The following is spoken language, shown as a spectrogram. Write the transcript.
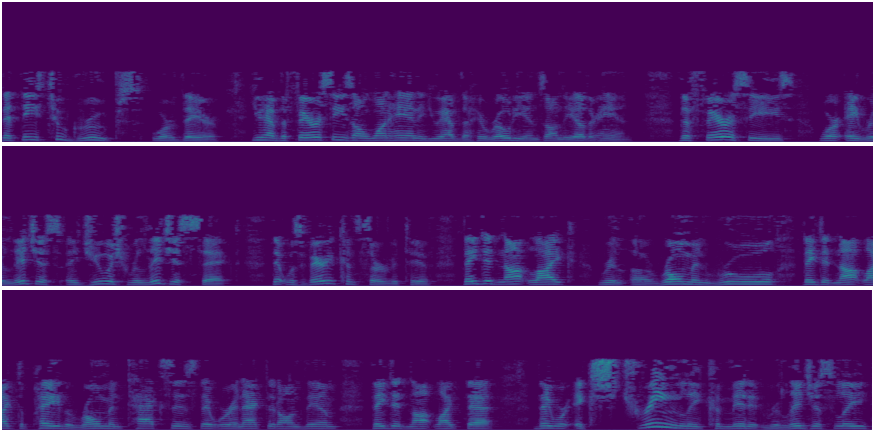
that these two groups were there. You have the Pharisees on one hand and you have the Herodians on the other hand. The Pharisees were a religious, a Jewish religious sect that was very conservative. They did not like uh, Roman rule. They did not like to pay the Roman taxes that were enacted on them. They did not like that. They were extremely committed religiously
